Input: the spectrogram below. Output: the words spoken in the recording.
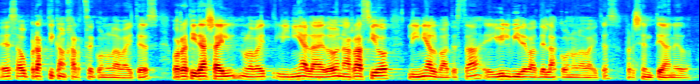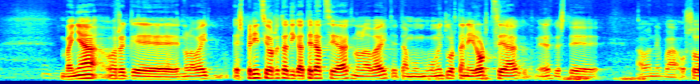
ez, hau praktikan jartzeko nolabait, ez? Horretik da sail nolabait lineala edo narrazio lineal bat, ez da? Ibilbide bat delako nolabait, ez? Presentean edo. Baina horrek e, nolabait, esperientzia horretatik ateratzeak nolabait, eta momentu hortan erortzeak, ez? Beste, abane, ba, oso,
